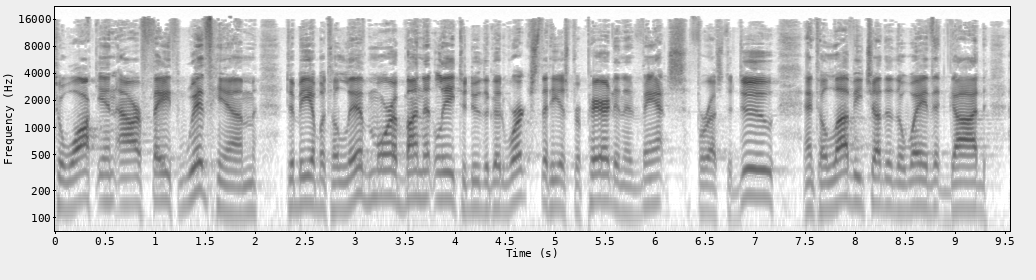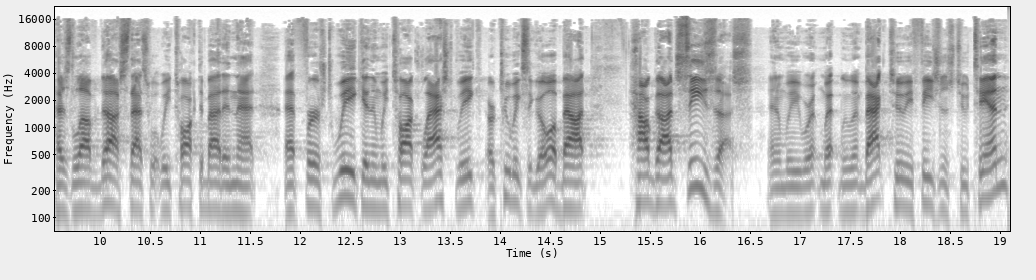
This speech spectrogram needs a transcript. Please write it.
to walk in our faith with him, to be able to live more abundantly, to do the good works that he has prepared in advance for us to do and to love each other the way that God has loved us. That's what we talked about in that, that first week. And then we talked last week or two weeks ago about how God sees us. And we, went, we went back to Ephesians 2.10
